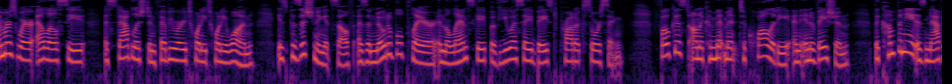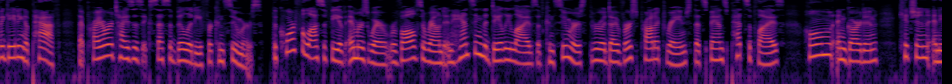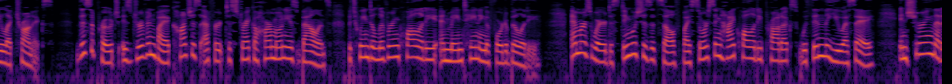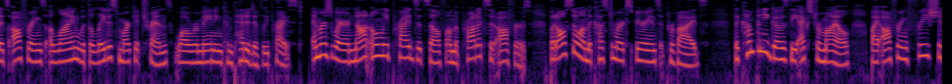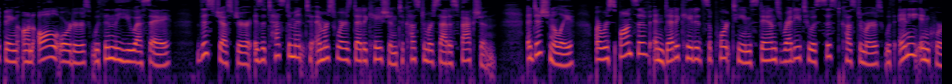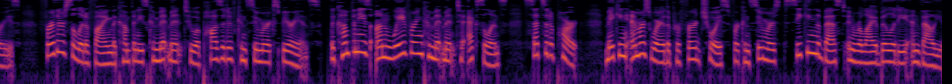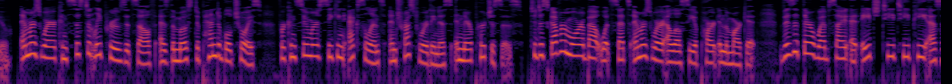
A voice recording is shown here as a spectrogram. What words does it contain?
Emersware LLC, established in February 2021, is positioning itself as a notable player in the landscape of USA based product sourcing. Focused on a commitment to quality and innovation, the company is navigating a path that prioritizes accessibility for consumers. The core philosophy of Emersware revolves around enhancing the daily lives of consumers through a diverse product range that spans pet supplies, home and garden, kitchen, and electronics. This approach is driven by a conscious effort to strike a harmonious balance between delivering quality and maintaining affordability. Emersware distinguishes itself by sourcing high quality products within the USA, ensuring that its offerings align with the latest market trends while remaining competitively priced. Emersware not only prides itself on the products it offers, but also on the customer experience it provides. The company goes the extra mile by offering free shipping on all orders within the USA. This gesture is a testament to Emersware's dedication to customer satisfaction. Additionally, a responsive and dedicated support team stands ready to assist customers with any inquiries, further solidifying the company's commitment to a positive consumer experience. The company's unwavering commitment to excellence sets it apart, making Emersware the preferred choice for consumers seeking the best in reliability and value. Emersware consistently proves itself as the most dependable choice for consumers seeking excellence and trustworthiness in their purchases. To discover more about what sets Emersware LLC apart in the market, visit their website at https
